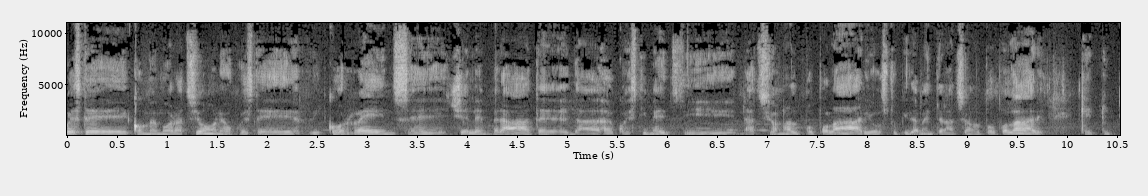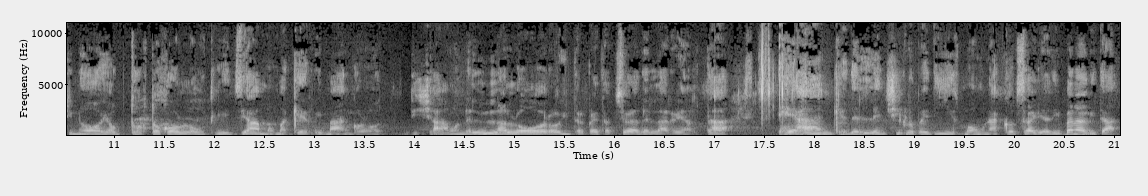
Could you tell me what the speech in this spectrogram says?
queste commemorazioni o queste ricorrenze celebrate da questi mezzi nazionalpopolari o stupidamente nazionalpopolari che tutti noi a torto collo utilizziamo ma che rimangono diciamo nella loro interpretazione della realtà e anche dell'enciclopedismo una cozzaglia di banalità.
